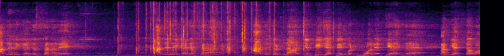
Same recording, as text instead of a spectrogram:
ಅದನ್ನ ಗಂಡಿಸ್ತಾನ ರೇ. ಅದನ್ನ ಗಂಡಿಸ್ತಾನ ಅದನ್ನ ಬಿಟ್ಟು ನಾನು ಬಿಜೆಪಿ ಬಿಟ್ಟು ಫೋನ್ ಎತ್ತೀರ ಇದ್ರೆ, ನಮ್ಗೆ ಎಷ್ಟು ನೋವು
